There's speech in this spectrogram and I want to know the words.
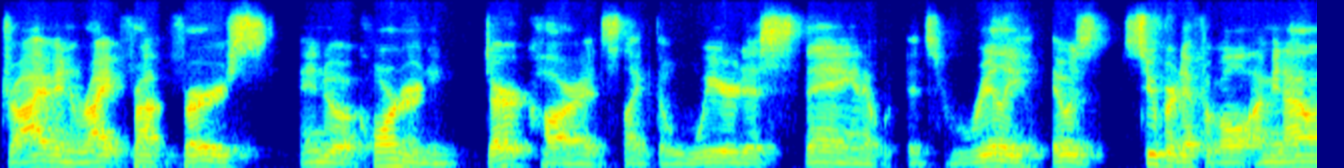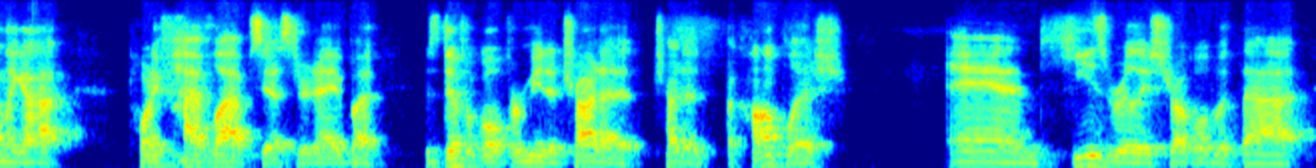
driving right front first into a corner in a dirt car, it's like the weirdest thing. And it, it's really, it was super difficult. I mean, I only got 25 laps yesterday, but it was difficult for me to try to try to accomplish. And he's really struggled with that.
